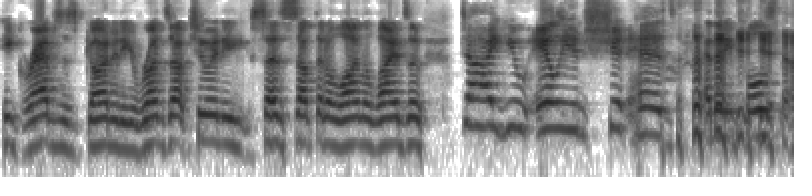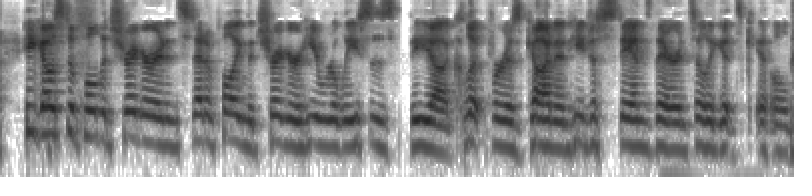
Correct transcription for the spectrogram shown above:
He grabs his gun and he runs up to it and he says something along the lines of die you alien shitheads and then he pulls Yeah. he goes to pull the trigger and instead of pulling the trigger he releases the uh, clip for his gun and he just stands there until he gets killed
